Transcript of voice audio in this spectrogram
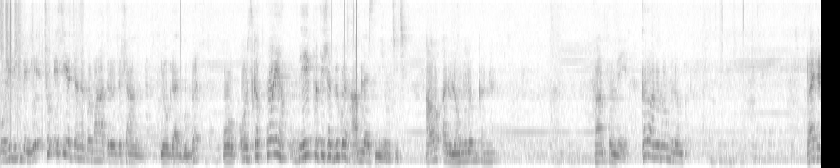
गोली लिख देंगे। छोटी सी है चंद्र प्रभात रुद्रशांग योगराज गुगल और उसका कोई एक प्रतिशत भी कोई हार्मलेस नहीं है वो चीज़। आओ अनुलोम विलोम करना। हार्मफुल नहीं है। करो अनुलोम विलोम करो। राइट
